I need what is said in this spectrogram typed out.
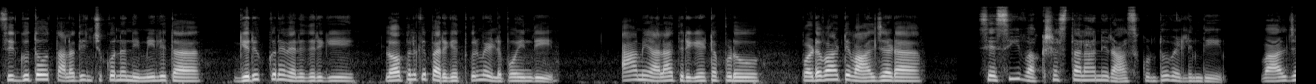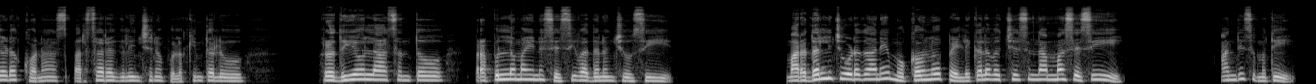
సిగ్గుతో తలదించుకున్న నిమీలిత గిరుక్కున వెనుదిరిగి లోపలికి పరిగెత్తుకుని వెళ్ళిపోయింది. ఆమె అలా తిరిగేటప్పుడు పొడవాటి వాల్జడ శశి వక్షస్థలాన్ని రాసుకుంటూ వెళ్ళింది. వాల్జడ కొన స్పర్శ రగిలించిన పులకింతలు హృదయోల్లాసంతో ప్రఫుల్లమైన శశివదనం చూసి మరదల్ని చూడగానే ముఖంలో పెళ్ళికల వచ్చేసిందమ్మా శశి. అంది సుమతి.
